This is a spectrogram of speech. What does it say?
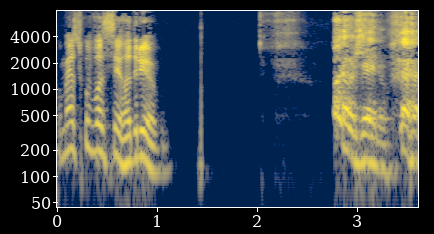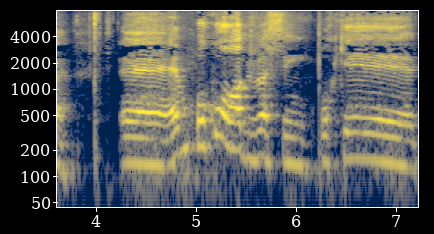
Começo com você, Rodrigo. Olha, Eugênio, é, é um pouco óbvio assim, porque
